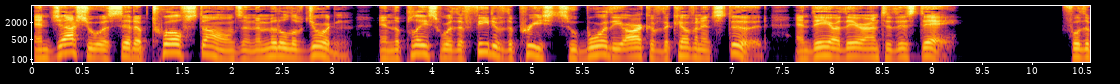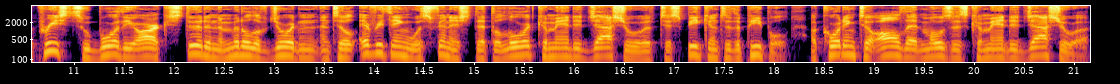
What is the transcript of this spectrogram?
And Joshua set up twelve stones in the middle of Jordan, in the place where the feet of the priests who bore the ark of the covenant stood, and they are there unto this day. For the priests who bore the ark stood in the middle of Jordan until everything was finished that the Lord commanded Joshua to speak unto the people, according to all that Moses commanded Joshua,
